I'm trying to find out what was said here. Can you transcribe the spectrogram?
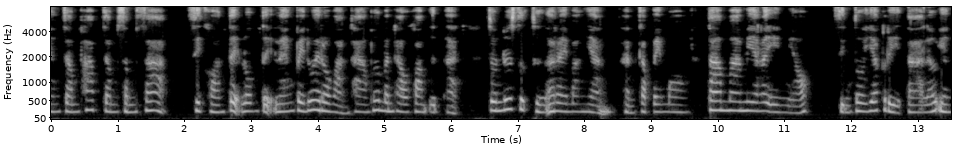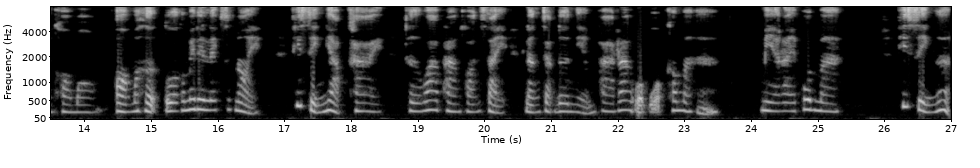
ยังจำภาพจำซ้ำซาก สิขอนเตะลมเตะแรงไปด้วยระหว่างทางเพื่อบรรเทาความอึดอัด จนรู้สึกถึงอะไรบางอย่าง หันกลับไปมอง ตามมามีอะไรเองเหมียว สิงโตยักษ์หรีตาแล้วเอียงคอมอง ออกมาเหอะตัวก็ไม่ได้เล็กสักหน่อย พี่สิงห์หยาบคาย เธอว่าพรางค้อนใส่หลังจากเดินเหนียมพาร่างอวบๆเข้ามาหา มีอะไรพูดมา พี่สิงห์อะ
